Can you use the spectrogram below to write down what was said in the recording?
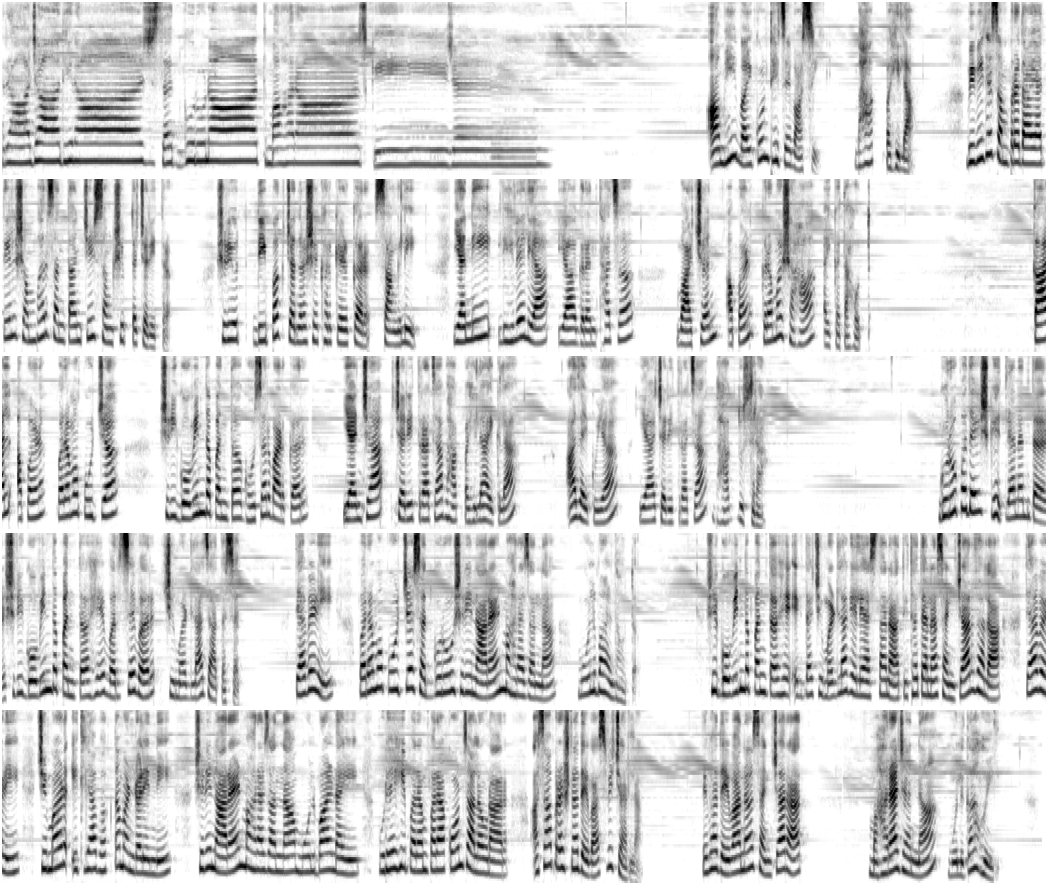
राजाधिराज सद्गुरुनाथ महाराज की जय। आम्ही वैकुंठीचे वासी भाग पहिला विविध संप्रदायातील शंभर संतांची संक्षिप्त चरित्र श्रीयुत दीपक चंद्रशेखर केळकर सांगली यांनी लिहिलेल्या या ग्रंथाचं वाचन आपण क्रमशः ऐकत आहोत. काल आपण परमपूज्य श्री गोविंदपंत घोसरवाडकर यांच्या चरित्राचा भाग पहिला ऐकला. आज ऐकूया या चरित्राचा भाग दुसरा. गुरुपदेश घेतल्यानंतर श्री गोविंदपंत हे वरचेवर चिमडला जात असत. त्यावेळी परमपूज्य सद्गुरू श्री नारायण महाराजांना मूलबाळ नव्हतं. श्री गोविंदपंत हे एकदा चिमडला गेले असताना तिथं त्यांना संचार झाला. त्यावेळी चिमड इथल्या भक्त मंडळींनी श्री नारायण महाराजांना मूलबाळ नाही पुढे ही परंपरा कोण चालवणार? असा प्रश्न देवास विचारला. तेव्हा देवानं संचारात महाराजांना मुलगा होईल.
